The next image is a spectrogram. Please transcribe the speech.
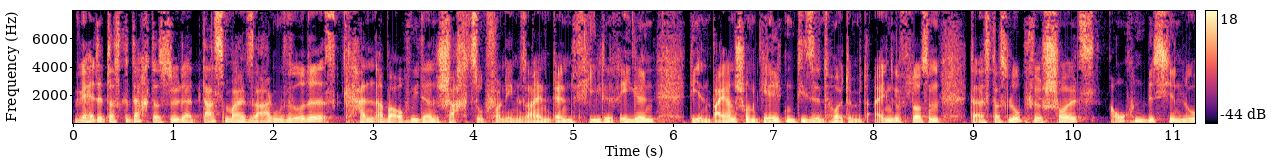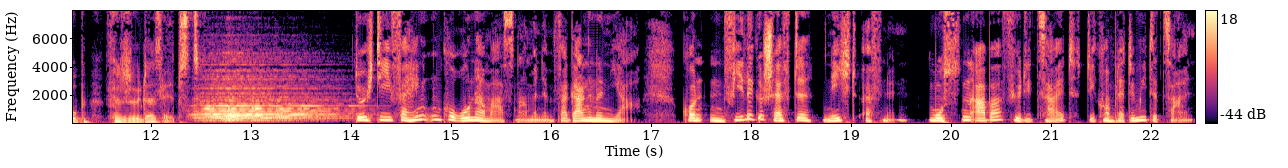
Wer hätte das gedacht, dass Söder das mal sagen würde? Es kann aber auch wieder ein Schachzug von ihm sein, denn viele Regeln, die in Bayern schon gelten, die sind heute mit eingeflossen. Da ist das Lob für Scholz auch ein bisschen Lob für Söder selbst. Durch die verhängten Corona-Maßnahmen im vergangenen Jahr konnten viele Geschäfte nicht öffnen mussten aber für die Zeit die komplette Miete zahlen.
